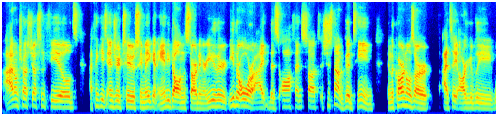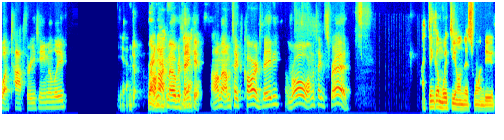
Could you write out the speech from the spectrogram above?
I don't trust Justin Fields. I think he's injured too, so you may get Andy Dalton starting, or either either or. I this offense sucks. It's just not a good team, and the Cardinals are, I'd say, arguably what top three team in the league. Yeah. right I'm Right not going to overthink Yeah. it. I'm, I'm going to take the cards, baby. Roll. I'm going to take the spread. I think I'm with you on this one, dude.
